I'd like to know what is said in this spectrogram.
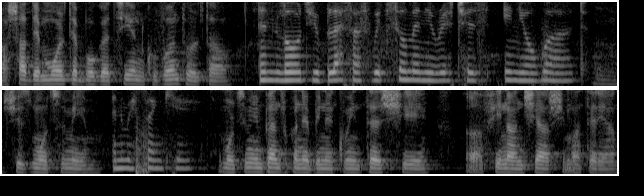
așa de multe bogății în cuvântul Tău And Lord, you bless us with so many riches in your word. uh, și îți mulțumim. And we thank you. Mulțumim pentru că ne binecuvintezi și uh, financiar și material.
